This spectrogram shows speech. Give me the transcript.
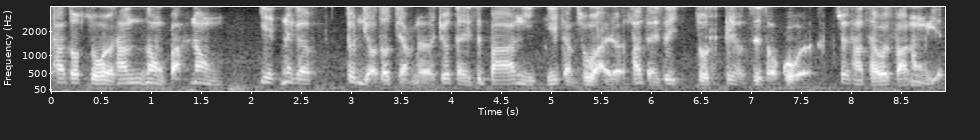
他都说了，他弄法那种叶那个盾友都讲了，就等于是八你你也讲出来了，他等于是昨天有自首过了，所以他才会发那种言，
